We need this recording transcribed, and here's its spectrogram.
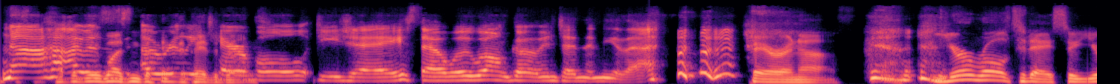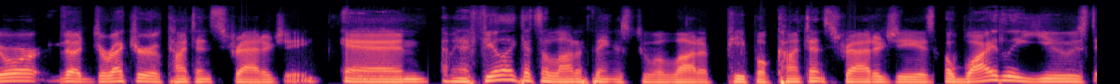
No, I was a really terrible DJ. So we won't go into any of that. Fair enough. your role today. So you're the director of content strategy. And I mean, I feel like that's a lot of things to a lot of people. Content strategy is a widely used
